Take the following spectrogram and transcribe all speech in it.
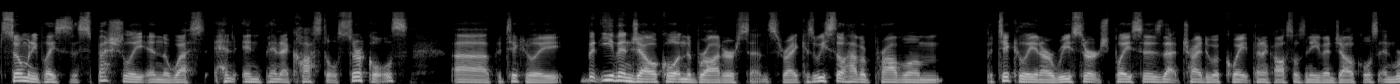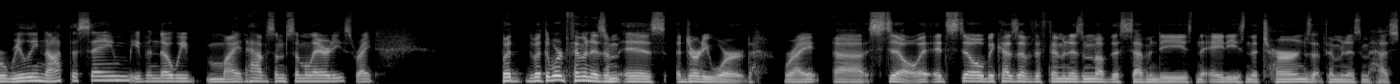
so many places, especially in the West and in Pentecostal circles, uh, particularly, but evangelical in the broader sense, right? Because we still have a problem, particularly in our research places that try to equate Pentecostals and evangelicals, and we're really not the same, even though we might have some similarities, right? But but the word feminism is a dirty word, right? Uh, still, it, it's still because of the feminism of the 70s and the 80s and the turns that feminism has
